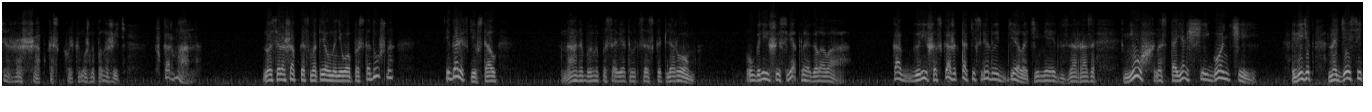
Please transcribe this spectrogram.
серошапка, сколько можно положить в карман? Но серошапка смотрел на него простодушно, и Галицкий встал. Надо было посоветоваться с котляром. У Гриши светлая голова. Как Гриша скажет, так и следует делать. Имеет, зараза, нюх настоящий гончий. Видит на десять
